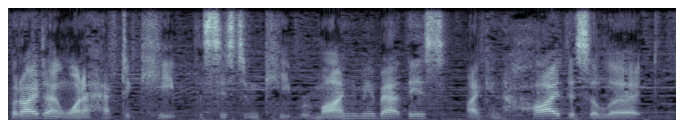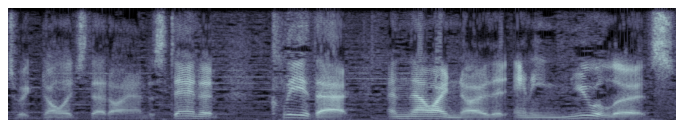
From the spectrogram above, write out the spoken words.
but I don't want to have to keep the system keep reminding me about this. I can hide this alert to acknowledge that I understand it clear that and now I know that any new alerts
